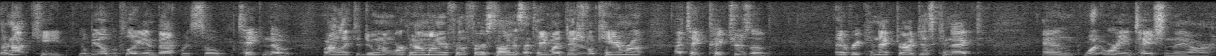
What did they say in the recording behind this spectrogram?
they're not keyed. You'll be able to plug it in backwards, so take note. What I like to do when I'm working on a monitor for the first time is I take my digital camera, I take pictures of every connector I disconnect and what orientation they are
